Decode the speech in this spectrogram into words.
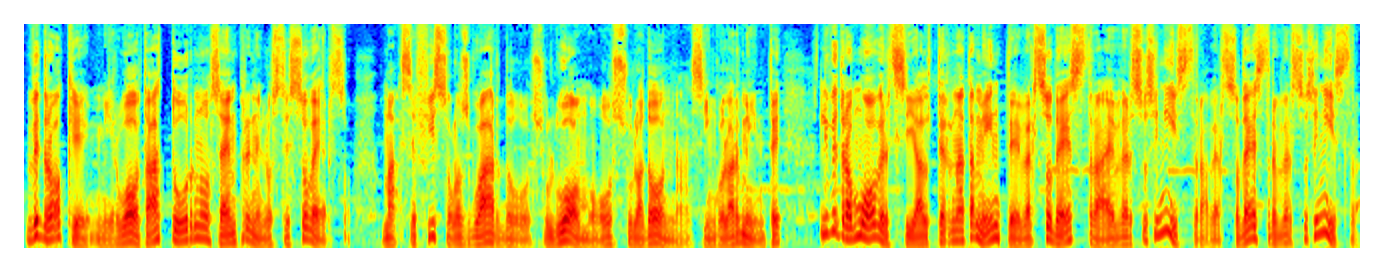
vedrò che mi ruota attorno sempre nello stesso verso, ma se fisso lo sguardo sull'uomo o sulla donna singolarmente, li vedrò muoversi alternatamente verso destra e verso sinistra, verso destra e verso sinistra,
